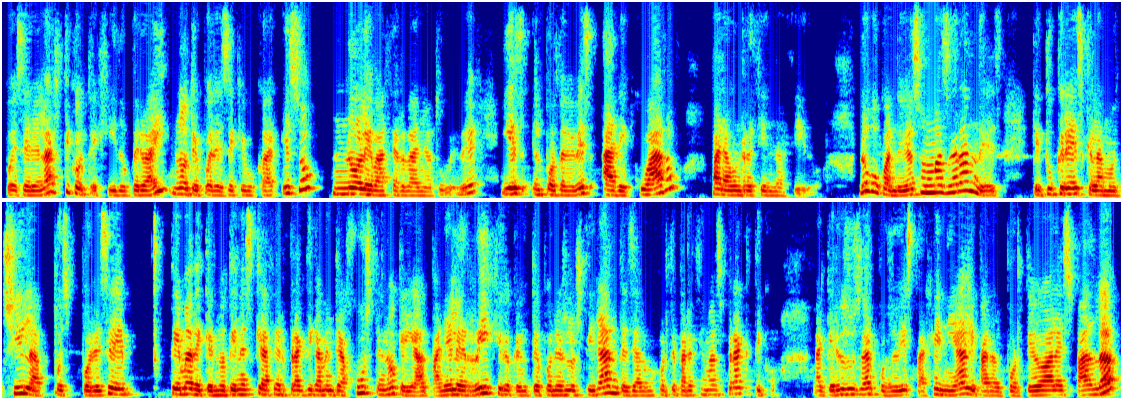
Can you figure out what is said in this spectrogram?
Puede ser elástico o tejido, pero ahí no te puedes equivocar. Eso no le va a hacer daño a tu bebé y es el portabebés adecuado para un recién nacido. Luego, cuando ya son más grandes, que tú crees que la mochila, pues por ese tema de que no tienes que hacer prácticamente ajuste, ¿no? que ya el panel es rígido, que te pones los tirantes y a lo mejor te parece más práctico, la quieres usar, pues hoy está genial y para el porteo a la espalda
